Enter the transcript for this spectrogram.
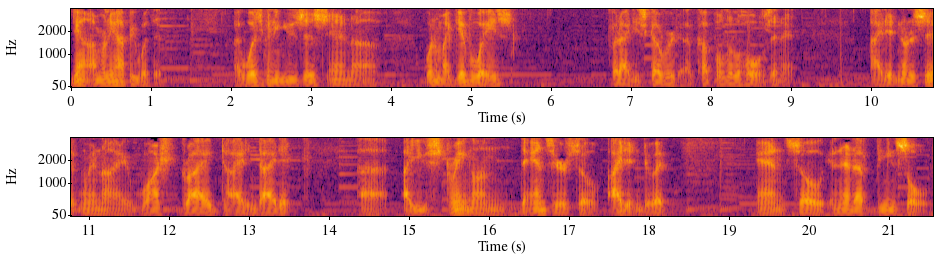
yeah, I'm really happy with it. I was going to use this in uh, one of my giveaways, but I discovered a couple little holes in it. I didn't notice it when I washed, dried, tied, and dyed it. Uh, I used string on the ends here, so I didn't do it. And so it ended up being sold.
